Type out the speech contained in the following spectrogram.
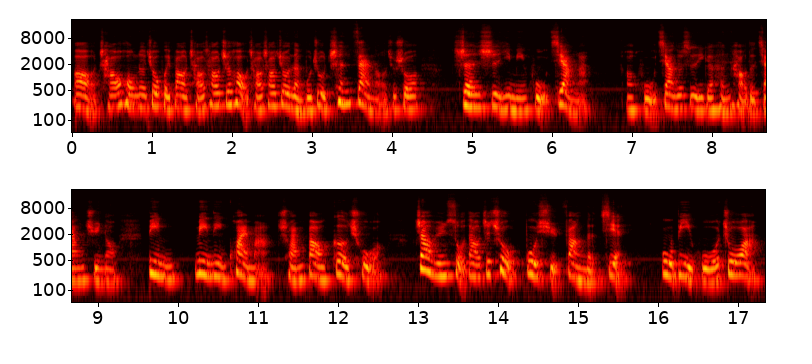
哦，曹洪呢就回报曹操之后，曹操就忍不住称赞哦，就说：“真是一名虎将啊！”啊，虎将就是一个很好的将军哦，并命令快马传报各处哦，赵云所到之处不许放冷箭，务必活捉啊！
